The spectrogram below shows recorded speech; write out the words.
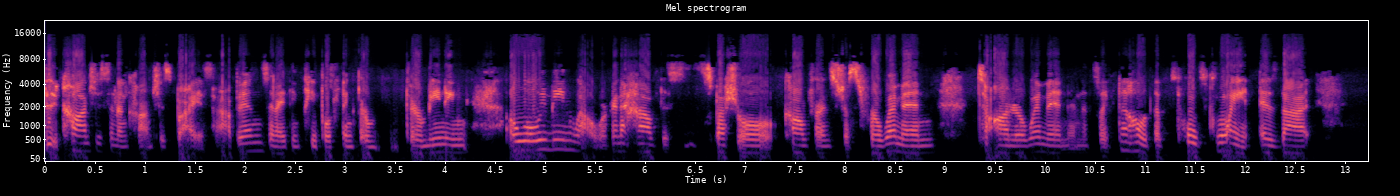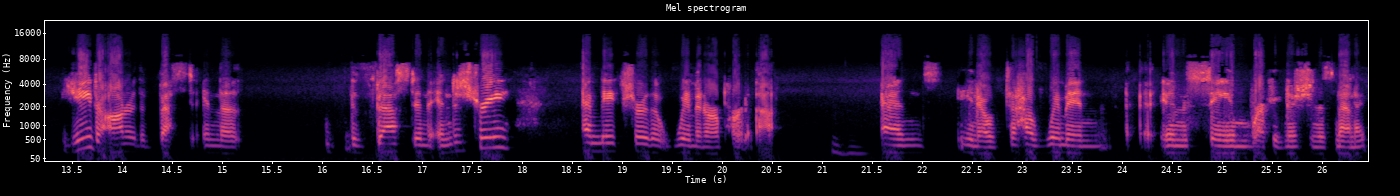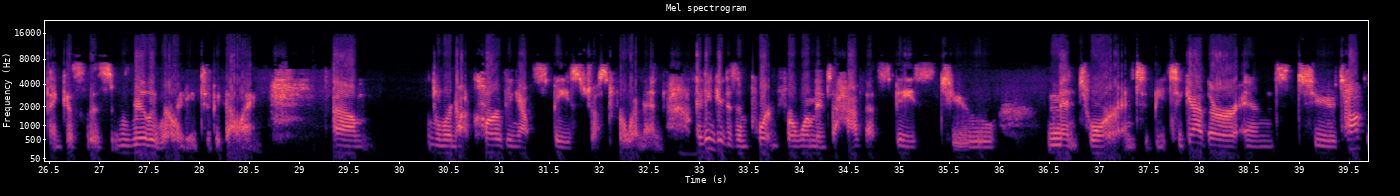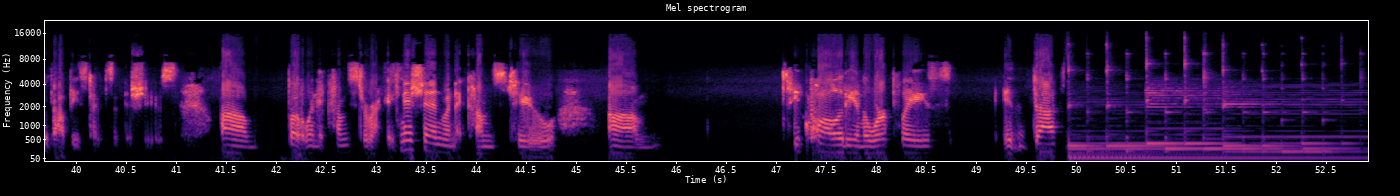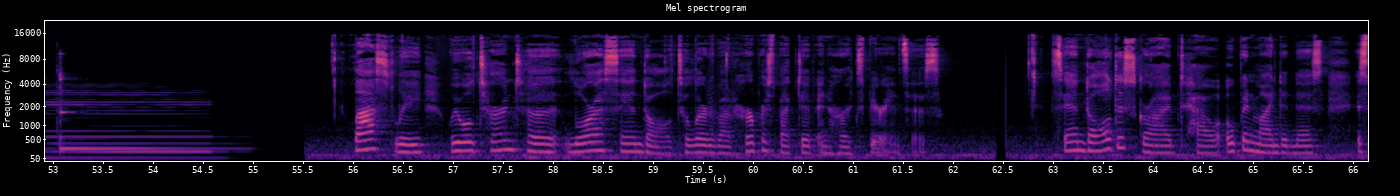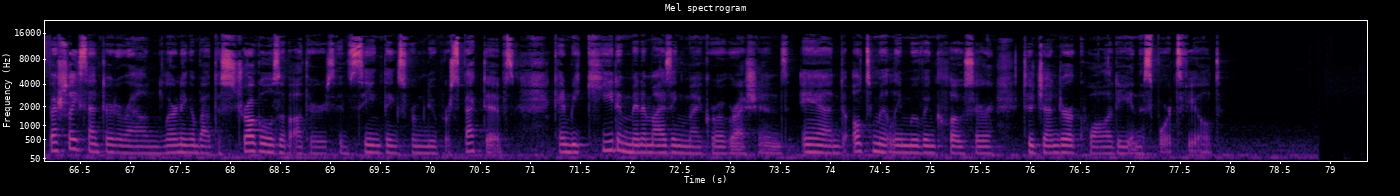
the conscious and unconscious bias happens, and I think people think they're they're meaning, oh well, we mean well. We're going to have this special conference just for women to honor women, and it's like no, the whole point is that you need to honor the best in the the best in the industry and make sure that women are a part of that. Mm-hmm. And, you know, to have women in the same recognition as men, I think is, is really where we need to be going. Um, we're not carving out space just for women. I think it is important for women to have that space to mentor and to be together and to talk about these types of issues. Um, but when it comes to recognition, when it comes to um, equality in the workplace, it, that's Lastly, we will turn to Laura Sandall to learn about her perspective and her experiences. Sandall described how open mindedness, especially centered around learning about the struggles of others and seeing things from new perspectives, can be key to minimizing microaggressions and ultimately moving closer to gender equality in the sports field.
